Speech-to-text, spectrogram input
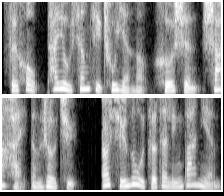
随后，他又相继出演了《河神》《沙海》等热剧。而徐璐则在零八年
